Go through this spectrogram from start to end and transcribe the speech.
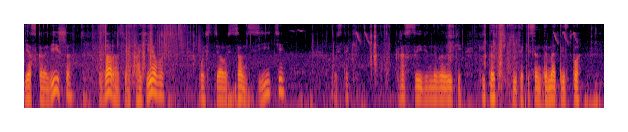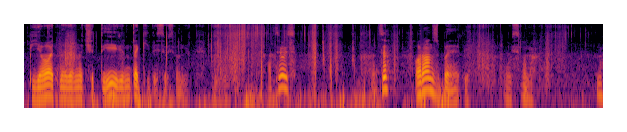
яскравіша. Зараз яка є ось. Ось ця ось Сан Сіті. Ось такі красиві, невеликі квіточки, такі сантиметрів по 5, мабуть, 4. Ну такі десь ось вони. А це ось. А це оранж бебі. Ось вона. Ну,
